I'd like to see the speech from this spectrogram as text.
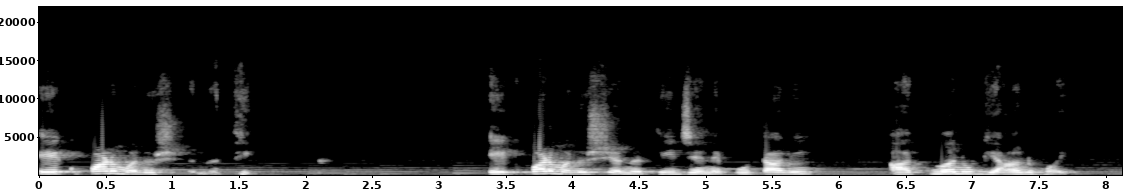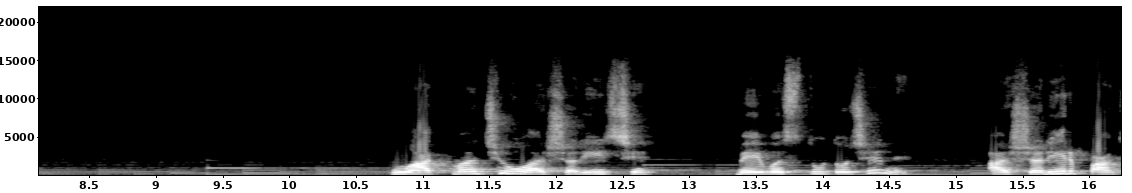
એક પણ મનુષ્ય નથી. એક પણ મનુષ્ય નથી જેને પોતાની આત્માનું જ્ઞાન હોય. હું આત્મા છું, આ શરીર છે. બે વસ્તુ તો છે ને, આ શરીર પાંચ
